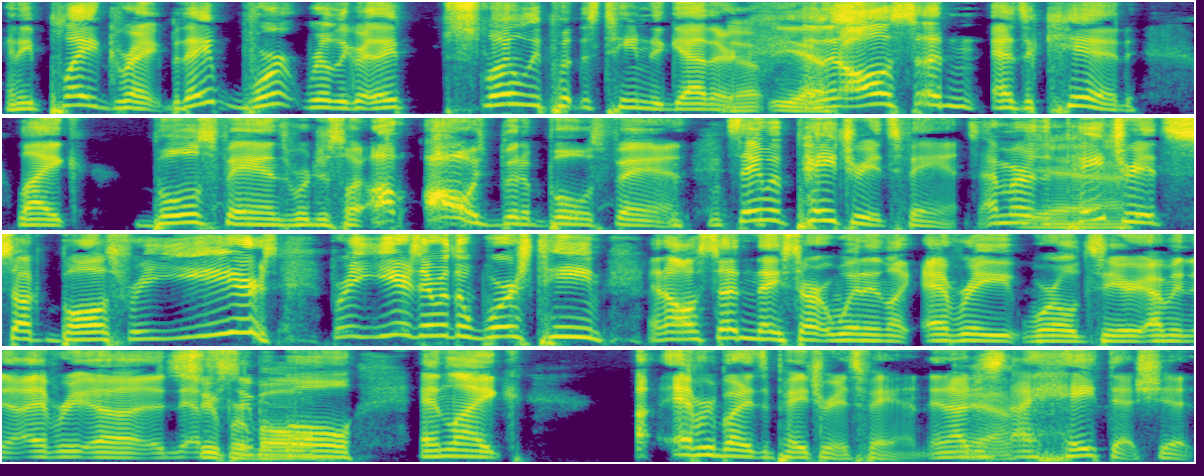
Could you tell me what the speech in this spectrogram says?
and he played great, but they weren't really great. They slowly put this team together. Yep. Yes. And then all of a sudden, as a kid, like Bulls fans were just like, I've always been a Bulls fan. Same with Patriots fans. I remember Yeah. the Patriots sucked balls for years. For years, they were the worst team, and all of a sudden they start winning like every World Series. I mean, every uh, Super Bowl. and like. uh, Everybody's a Patriots fan, and I just I hate that shit.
